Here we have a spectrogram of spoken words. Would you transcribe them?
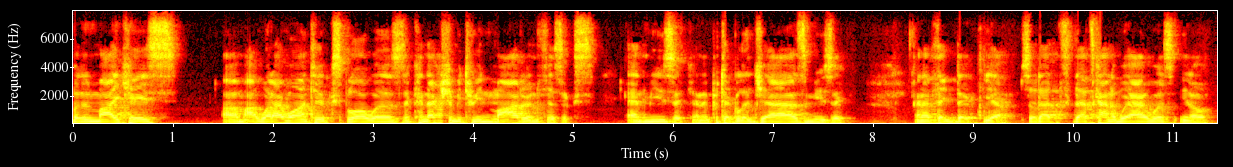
but in my case, um, I, what I wanted to explore was the connection between modern physics and music, and in particular jazz music. And I think that yeah, so that's that's kind of where I was, you know,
